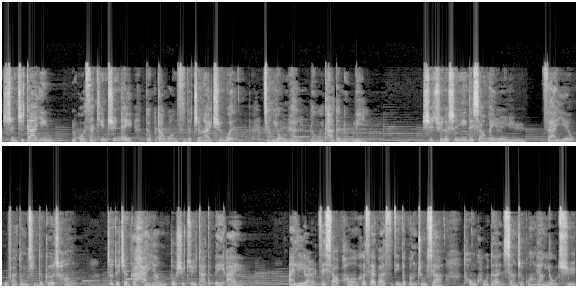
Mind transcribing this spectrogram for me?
甚至答应，如果三天之内得不到王子的真爱之吻，将永远沦为他的奴隶。失去了声音的小美人鱼再也无法动情的歌唱，这对整个海洋都是巨大的悲哀。艾丽尔在小胖和塞巴斯丁的帮助下，痛苦地向着光亮游去。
